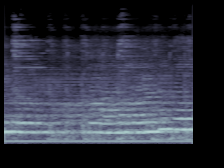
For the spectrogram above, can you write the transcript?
Thank you.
